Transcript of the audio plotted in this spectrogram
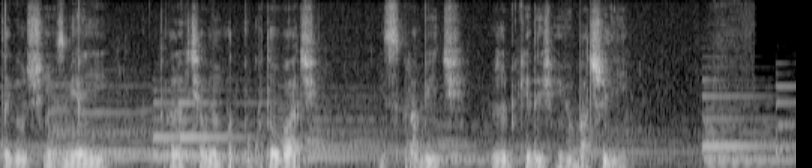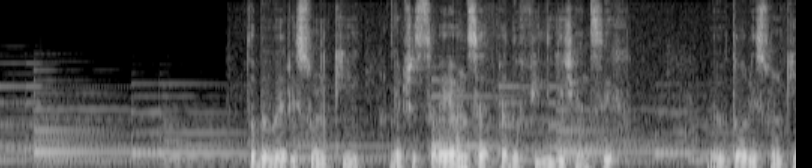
tego już się nie zmieni, ale chciałbym odpokutować i sprawić, żeby kiedyś mi wybaczyli. To były rysunki nie przedstawiające pedofilii dziecięcych. Były to rysunki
